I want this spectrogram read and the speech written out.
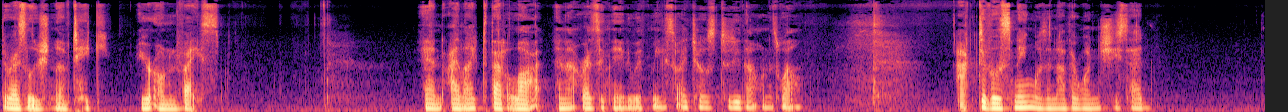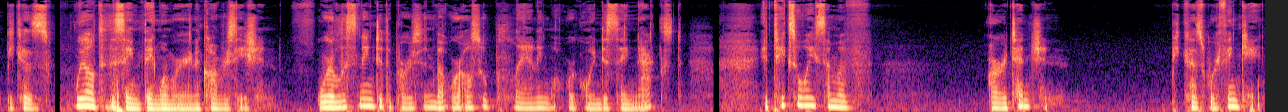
the resolution of take your own advice. And I liked that a lot, and that resonated with me, so I chose to do that one as well. Active listening was another one she said, because we all do the same thing when we're in a conversation. We're listening to the person, but we're also planning what we're going to say next. It takes away some of our attention because we're thinking.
